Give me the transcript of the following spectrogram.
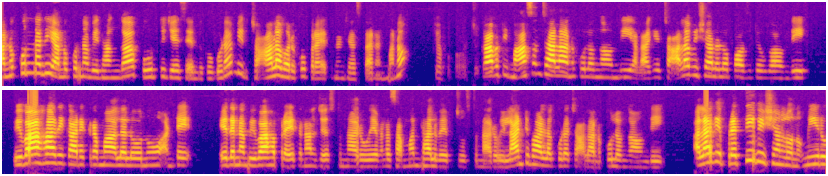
అనుకున్నది అనుకున్న విధంగా పూర్తి చేసేందుకు కూడా మీరు చాలా వరకు ప్రయత్నం చేస్తారని మనం చెప్పుకోవచ్చు. కాబట్టి మాసం చాలా అనుకూలంగా ఉంది అలాగే చాలా విషయాలలో పాజిటివ్గా ఉంది. వివాహాది కార్యక్రమాలలోనూ అంటే ఏదైనా వివాహ ప్రయత్నాలు చేస్తున్నారు ఏమైనా సంబంధాలు వైపు చూస్తున్నారు ఇలాంటి వాళ్ళకు కూడా చాలా అనుకూలంగా ఉంది. అలాగే ప్రతి విషయంలోనూ మీరు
